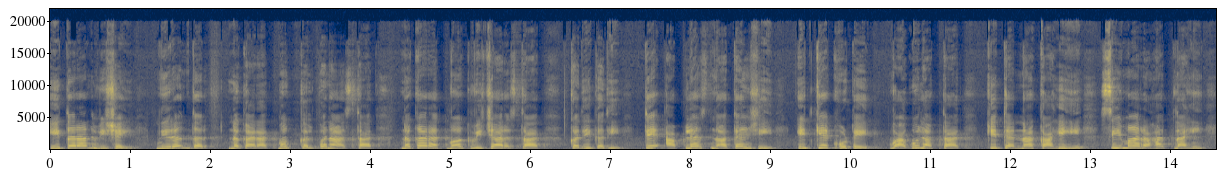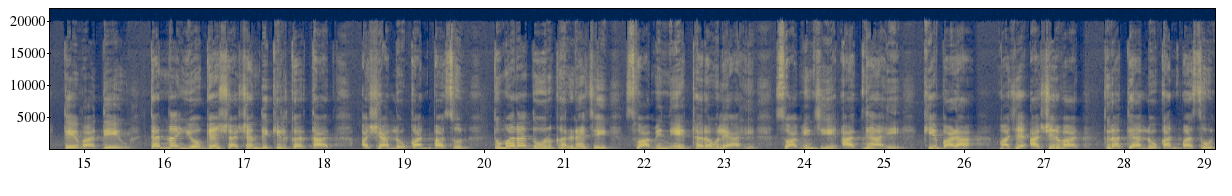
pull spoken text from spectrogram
इतरांविषयी निरंतर नकारात्मक कल्पना असतात. नकारात्मक विचार असतात. कधीकधी ते आपल्याच नात्यांशी इतके खोटे वागू लागतात की त्यांना काहीही सीमा राहत नाही. तेव्हा देव त्यांना योग्य शासन देखील करतात. अशा लोकांपासून तुम्हाला दूर करण्याचे स्वामींनी ठरवले आहे. स्वामींची आज्ञा आहे की बाळा माझे आशीर्वाद तुला त्या लोकांपासून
